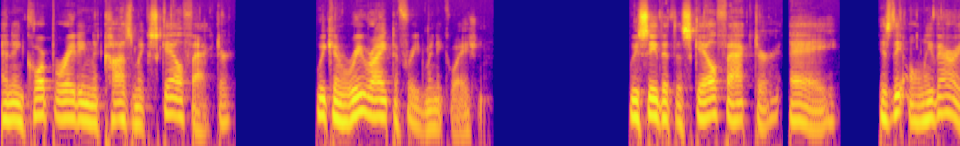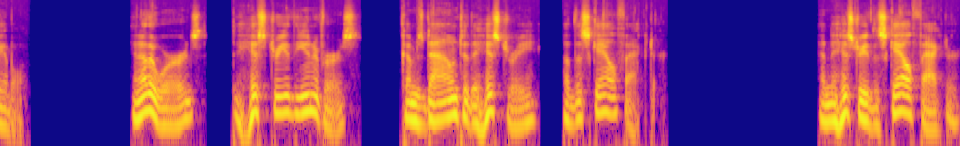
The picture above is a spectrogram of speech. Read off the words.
and incorporating the cosmic scale factor, we can rewrite the Friedmann equation. We see that the scale factor, A, is the only variable. In other words, the history of the universe comes down to the history of the scale factor. And the history of the scale factor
